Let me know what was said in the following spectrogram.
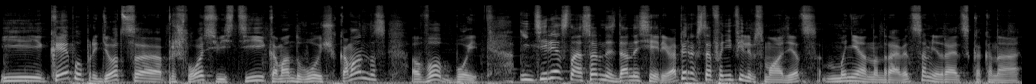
и Кэпу придется, пришлось вести команду воющих командос в бой. Интересная особенность данной серии. Во-первых, Стефани Филлипс молодец, мне она нравится, мне нравится, как она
